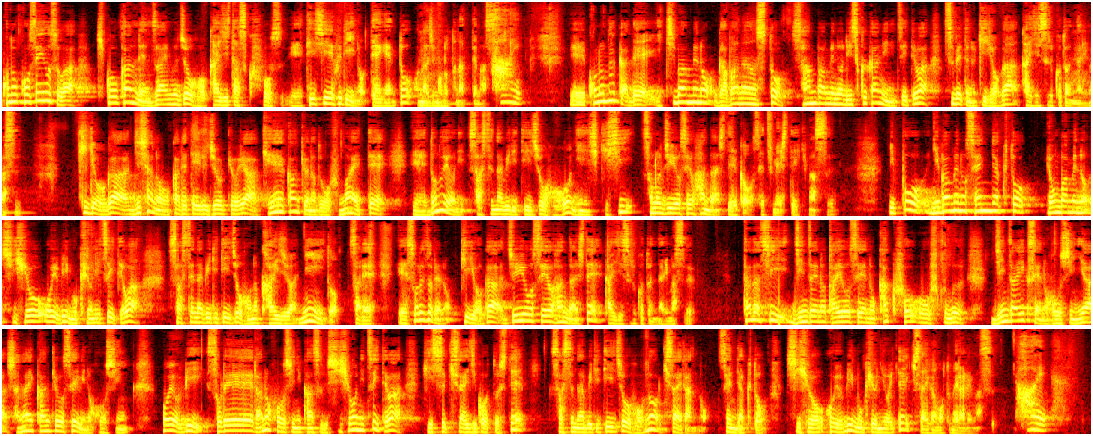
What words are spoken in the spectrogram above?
この構成要素は気候関連財務情報開示タスクフォース TCFD の提言と同じものとなっています。はい。この中で1番目のガバナンスと3番目のリスク管理については全ての企業が開示することになります。企業が自社の置かれている状況や経営環境などを踏まえて、どのようにサステナビリティ情報を認識し、その重要性を判断しているかを説明していきます。一方、2番目の戦略と4番目の指標及び目標については、サステナビリティ情報の開示は任意とされ、それぞれの企業が重要性を判断して開示することになります。ただし、人材の多様性の確保を含む人材育成の方針や社内環境整備の方針、及びそれらの方針に関する指標については必須記載事項としてサステナビリティ情報の記載欄の戦略と指標及び目標において記載が求められます。はい。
